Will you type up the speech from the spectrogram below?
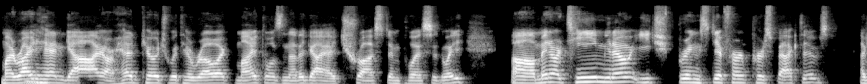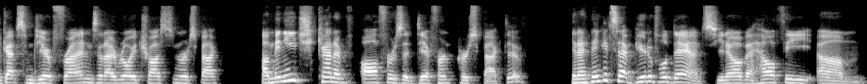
My right hand guy, our head coach with Heroic, Michael is another guy I trust implicitly. Um, and our team, you know, each brings different perspectives. I've got some dear friends that I really trust and respect. Um, and each kind of offers a different perspective. And I think it's that beautiful dance, you know, of a healthy um,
